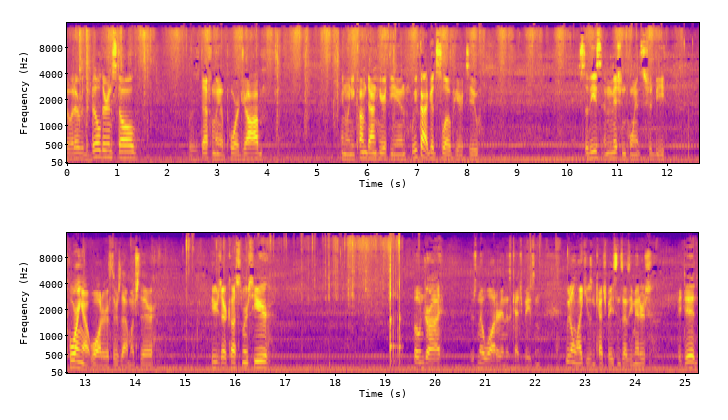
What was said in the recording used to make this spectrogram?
So whatever the builder installed was definitely a poor job. And when you come down here at the end, we've got good slope here too. So these emission points should be pouring out water if there's that much there. Here's our customers here. Bone dry. There's no water in this catch basin. We don't like using catch basins as emitters. They did,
